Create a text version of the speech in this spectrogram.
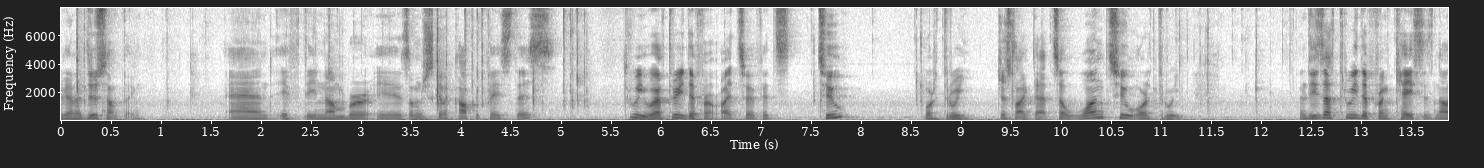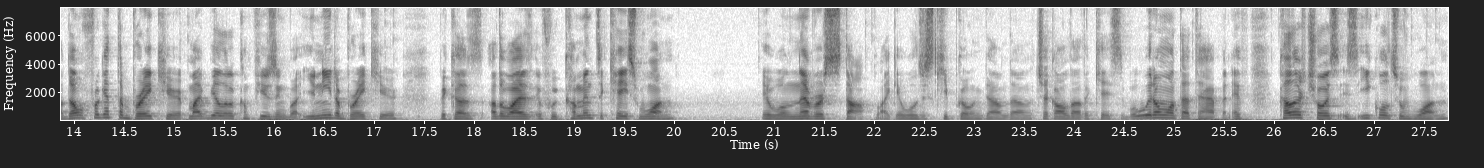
gonna do something and if the number is I'm just gonna copy paste this. Three we have three different right? So if it's two or three just like that. So one two or three. And these are three different cases. Now don't forget the break here. It might be a little confusing but you need a break here because otherwise if we come into case one it will never stop. Like it will just keep going down down. Check all the other cases. But we don't want that to happen. If color choice is equal to one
